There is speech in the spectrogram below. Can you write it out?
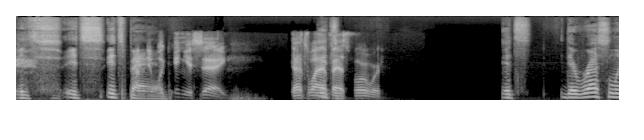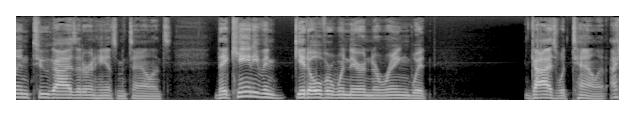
It's it's it's I bad. mean, what can you say? That's why It's- I fast forward. It's they're wrestling two guys that are enhancement talents. They can't even get over when they're in the ring with guys with talent. I,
